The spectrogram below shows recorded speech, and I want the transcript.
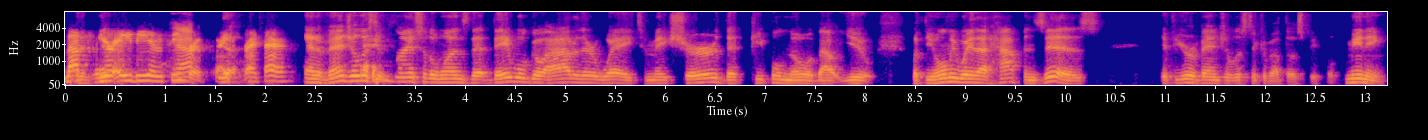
That's your A, B, and C yeah. groups right, yeah. right there. And evangelistic clients are the ones that they will go out of their way to make sure that people know about you. But the only way that happens is if you're evangelistic about those people, meaning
